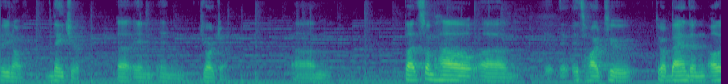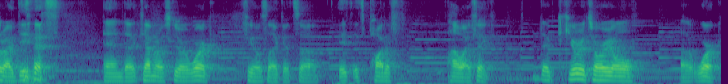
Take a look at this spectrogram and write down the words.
you know, nature uh, in, in Georgia. Um, but somehow um, it, it's hard to, to abandon other ideas, and uh, camera obscura work feels like it's, uh, it, it's part of how I think. The curatorial uh, work,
